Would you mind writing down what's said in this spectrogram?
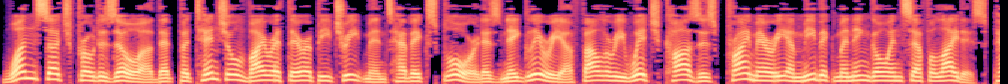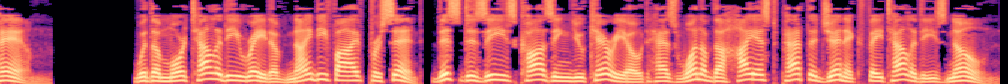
One such protozoa that potential virotherapy treatments have explored is Naegleria fowleri which causes primary amoebic meningoencephalitis PAM. With a mortality rate of 95%, this disease-causing eukaryote has one of the highest pathogenic fatalities known.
